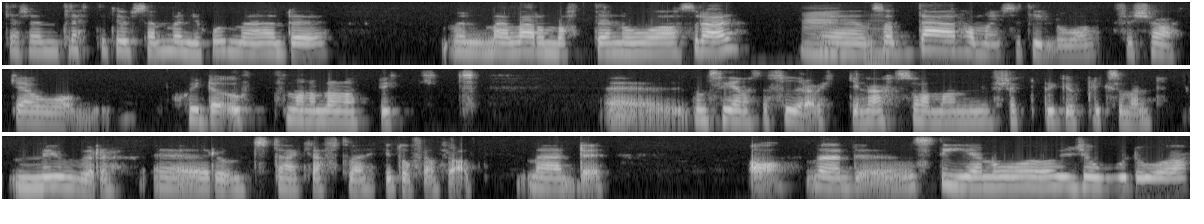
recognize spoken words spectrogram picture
kanske en 30 000 människor med, eh, med, med varmvatten och sådär. Mm. Eh, så att där har man ju sett till att försöka och skydda upp. Man har bland annat byggt eh, de senaste fyra veckorna så har man försökt bygga upp liksom en mur runt det här kraftverket då framförallt med ja, med sten och jord och,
